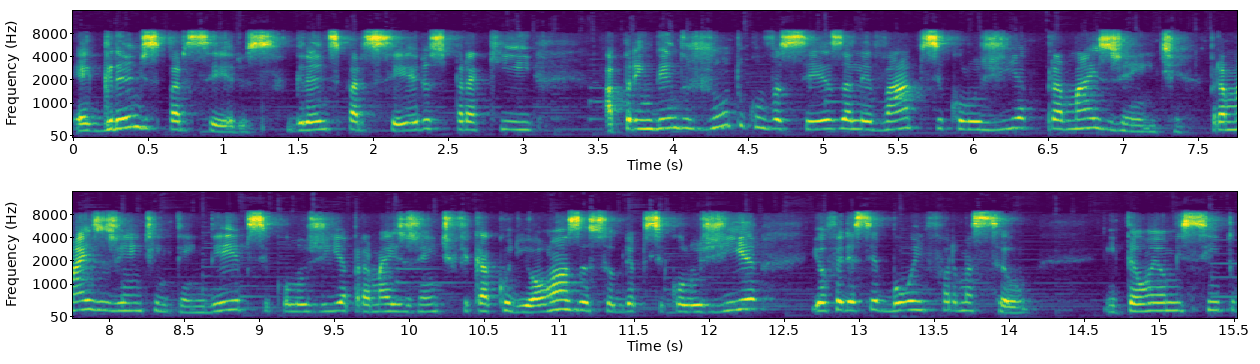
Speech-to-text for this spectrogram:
é, grandes parceiros, grandes parceiros para que aprendendo junto com vocês a levar a psicologia para mais gente, para mais gente entender psicologia, para mais gente ficar curiosa sobre a psicologia e oferecer boa informação. Então eu me sinto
